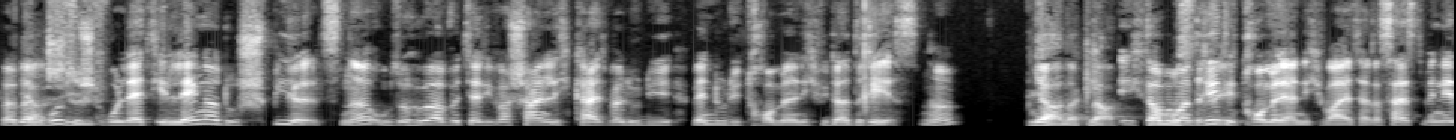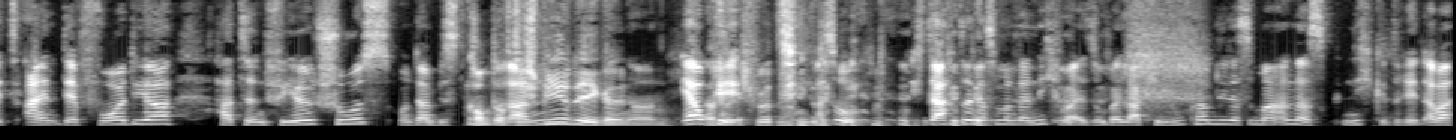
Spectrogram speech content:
weil beim ja, russischen schief. Roulette, je länger du spielst, ne, umso höher wird ja die Wahrscheinlichkeit, weil du die, wenn du die Trommel nicht wieder drehst, ne? Ja, na klar. Ich glaube, man, man dreht drehen. die Trommel ja nicht weiter. Das heißt, wenn jetzt ein, der vor dir hatte einen Fehlschuss und dann bist du Kommt dran. auf die Spielregeln an. Ja, also okay. Also ich würde sie Achso, ich dachte, dass man da nicht weiß. Und bei Lucky Luke haben die das immer anders nicht gedreht. Aber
